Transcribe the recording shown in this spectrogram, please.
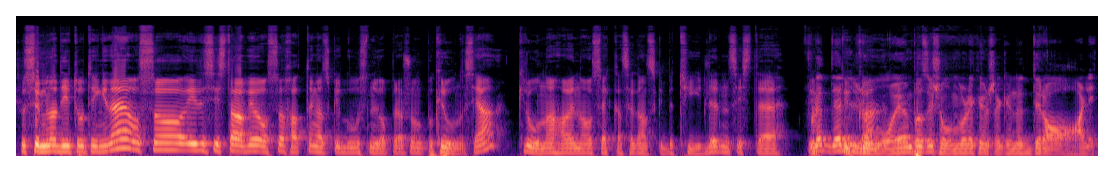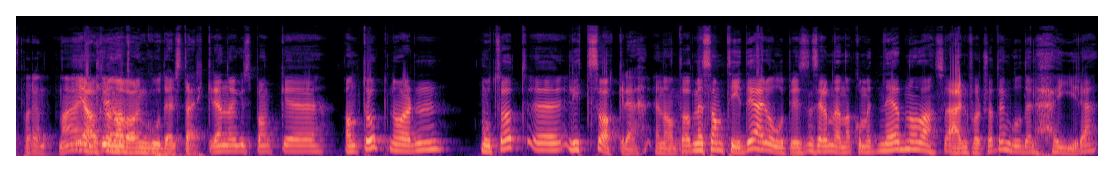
så summen av de to tingene. Og så i det siste har vi jo også hatt en ganske god snuoperasjon på kronesida. Krona har jo nå svekka seg ganske betydelig den siste. For det, det lå jo en posisjon hvor det kanskje kunne dra litt på rentene? Ja, krona var en god del sterkere enn Norges Bank eh, antok. Nå er den motsatt, eh, litt svakere enn antatt. Men samtidig er oljeprisen, selv om den har kommet ned nå, da, så er den fortsatt en god del høyere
